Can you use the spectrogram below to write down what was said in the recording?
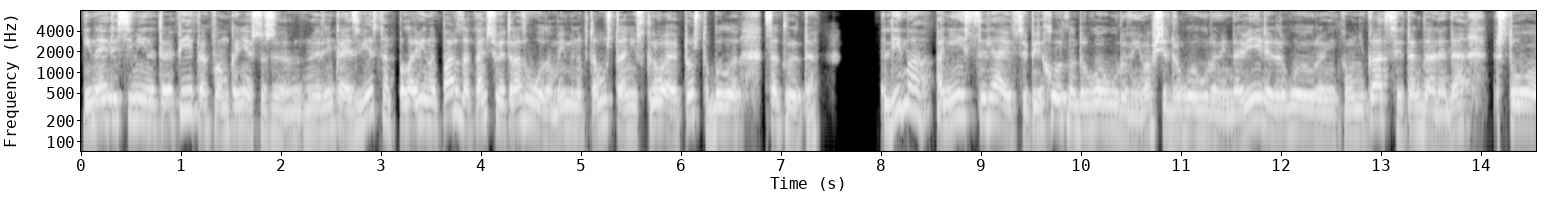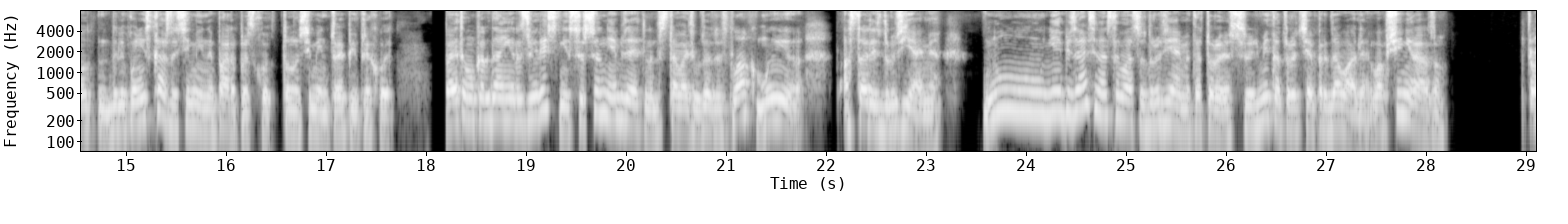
И на этой семейной терапии, как вам, конечно же, наверняка известно, половина пар заканчивает разводом, именно потому что они скрывают то, что было сокрыто. Либо они исцеляются, переходят на другой уровень, вообще другой уровень доверия, другой уровень коммуникации и так далее, да, что далеко не с каждой семейной парой происходит, кто на семейную терапию приходит. Поэтому, когда они развелись, не, совершенно не обязательно доставать вот этот флаг. Мы остались друзьями. Ну, не обязательно оставаться с друзьями, которые, с людьми, которые тебя предавали. Вообще ни разу. Это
